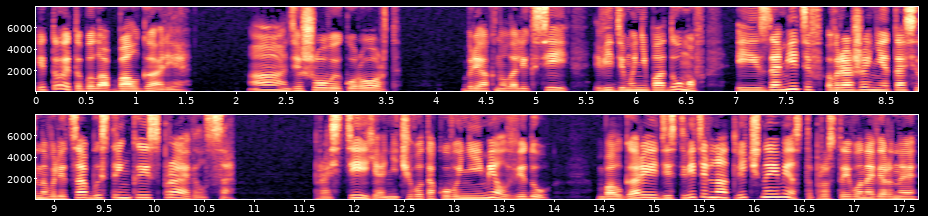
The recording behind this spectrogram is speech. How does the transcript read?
и то это была Болгария». «А, дешевый курорт», — брякнул Алексей, видимо, не подумав, и, заметив выражение Тасиного лица, быстренько исправился. «Прости, я ничего такого не имел в виду. Болгария действительно отличное место, просто его, наверное,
